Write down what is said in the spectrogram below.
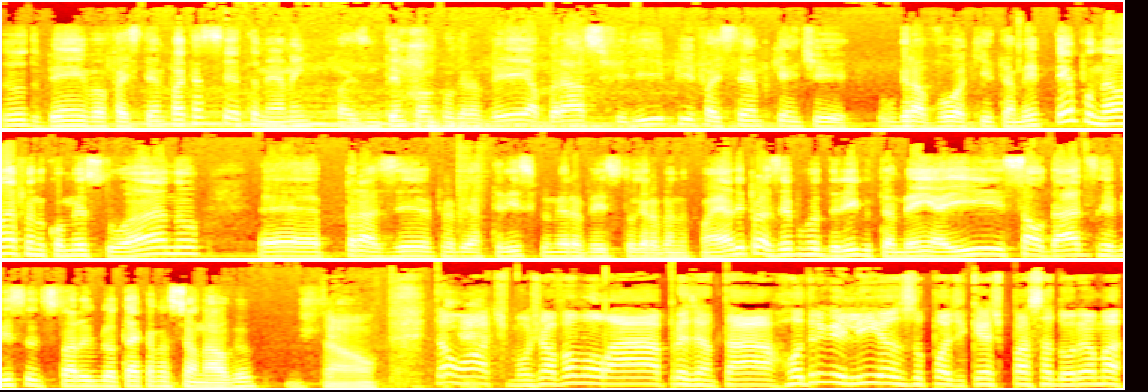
Tudo bem, faz tempo pra caceta mesmo, hein? Faz um tempão que eu gravei. Abraço, Felipe. Faz tempo que a gente gravou aqui também. Tempo não, né? Foi no começo do ano. É, prazer para Beatriz, primeira vez que estou gravando com ela, e prazer para Rodrigo também. Aí, saudades, revista de História da Biblioteca Nacional, viu? Então, então ótimo. Já vamos lá apresentar Rodrigo Elias do podcast Passadorama.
